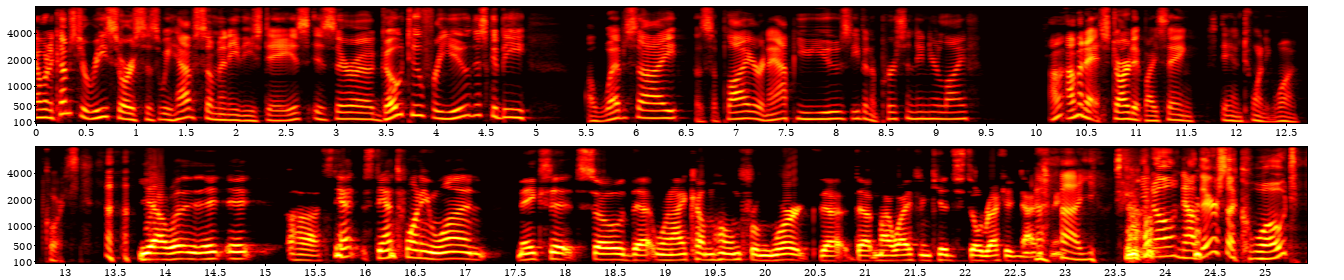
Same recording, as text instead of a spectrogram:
Now, when it comes to resources, we have so many these days. Is there a go to for you? This could be a website, a supplier, an app you use, even a person in your life? I'm, I'm going to start it by saying Stand 21, of course. yeah, well, it, it uh, Stand, Stand 21 makes it so that when I come home from work, that that my wife and kids still recognize me. you, you know, now there's a quote.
